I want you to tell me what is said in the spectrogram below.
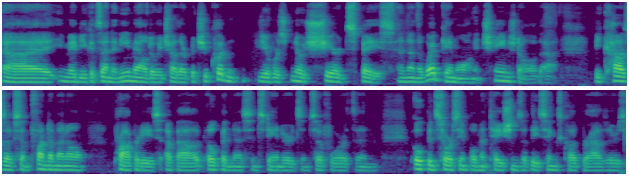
uh, maybe you could send an email to each other, but you couldn't. There was no shared space. And then the web came along and changed all of that because of some fundamental properties about openness and standards and so forth, and open source implementations of these things called browsers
